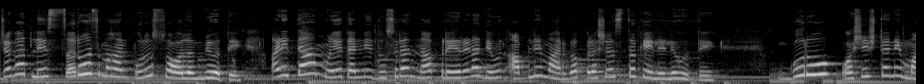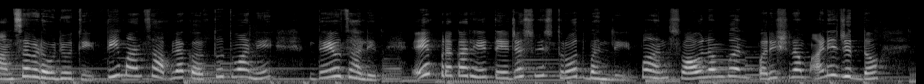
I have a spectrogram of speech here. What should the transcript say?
जगातले सर्वच महान पुरुष स्वावलंबी होते आणि त्यामुळे त्यांनी दुसऱ्यांना प्रेरणा देऊन आपले मार्ग प्रशस्त केलेले होते. गुरु वशिष्ठाने माणसं घडवली होती. ती माणसं आपल्या कर्तृत्वाने देव झालीत. एक प्रकारे तेजस्वी स्रोत बनली. पण स्वावलंबन परिश्रम आणि जिद्द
